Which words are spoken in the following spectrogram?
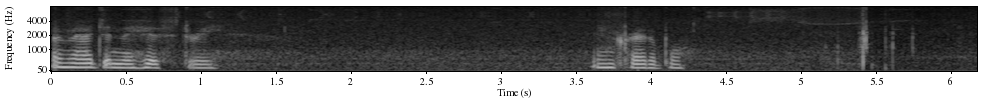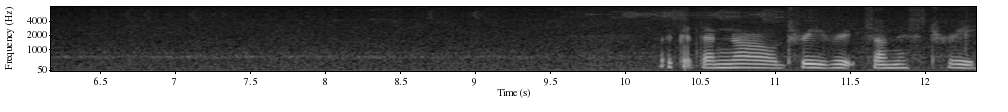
Imagine the history. Incredible. Look at the gnarled tree roots on this tree.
